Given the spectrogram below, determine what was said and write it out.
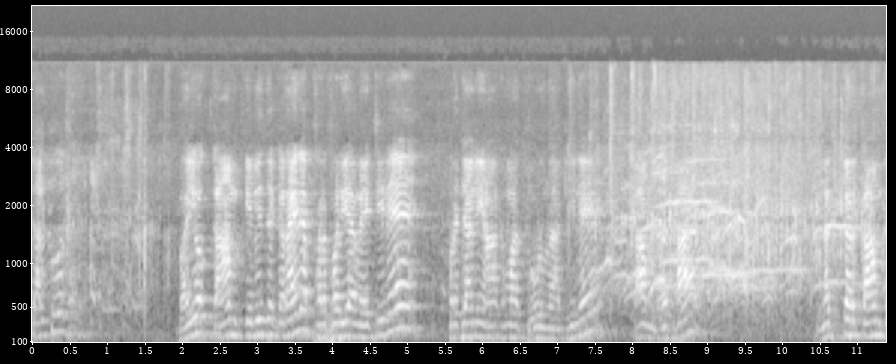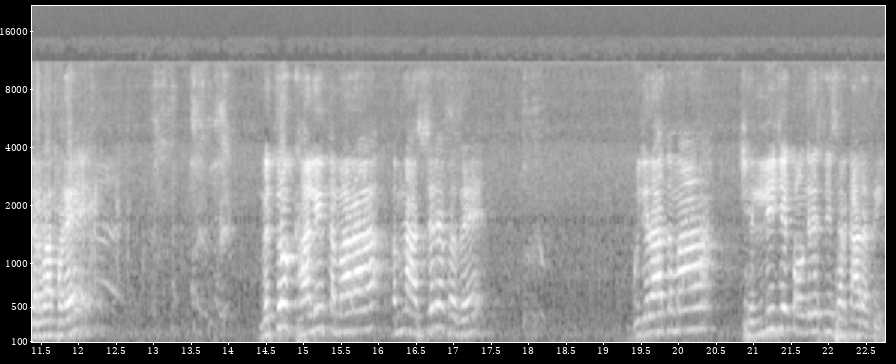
ચાલતું હશે? ભાઈઓ, કામ કેવી રીતે કરાય ને? ફરફરિયા વેચીને, પ્રજાની આંખમાં ધૂળ નાખીને કામ ન થાય. નક્કર કામ કરવા પડે. મિત્રો, ખાલી તમારા, તમને આશ્ચર્ય થશે, ગુજરાતમાં છેલ્લી જે કોંગ્રેસની સરકાર હતી,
